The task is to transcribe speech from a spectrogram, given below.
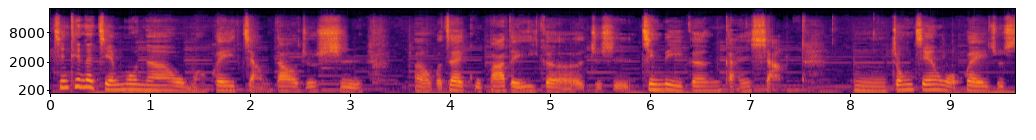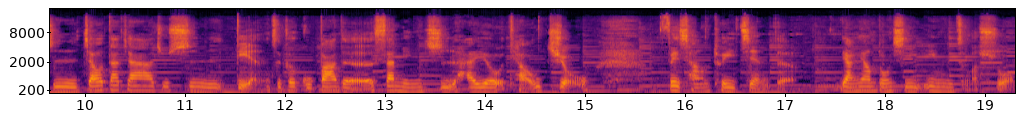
今天的节目呢，我们会讲到就是呃我在古巴的一个就是经历跟感想。嗯，中间我会就是教大家就是点这个古巴的三明治，还有调酒，非常推荐的两样东西英语怎么说？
